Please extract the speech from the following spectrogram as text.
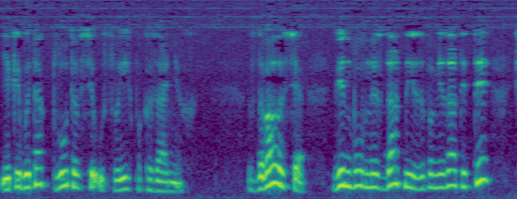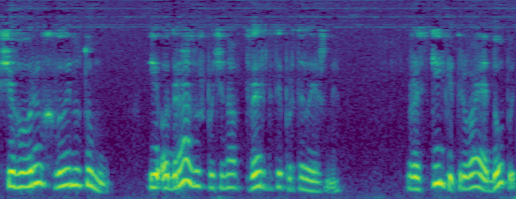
який би так плутався у своїх показаннях. Здавалося, він був нездатний запам'ятати те, що говорив хвилину тому, і одразу ж починав твердити протилежне. Вже скільки триває допит,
